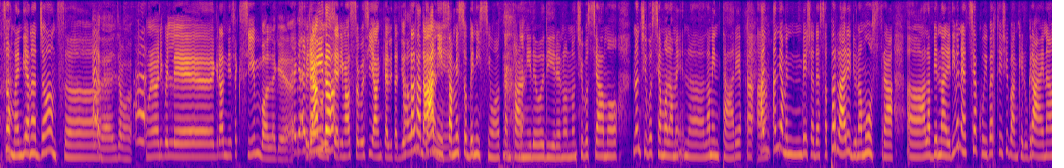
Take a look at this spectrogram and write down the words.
insomma, Indiana Jones. Eh beh, diciamo, una di quelle grandi sex symbol che Eh, speriamo capito? che sia rimasto così anche all'età di a 80, 80 anni sta messo benissimo a 80 anni, devo dire, non, non ci possiamo, non ci possiamo lame- la- lamentare. Ah. An- andiamo invece adesso a parlare di una mostra eh, alla Biennale di Venezia a cui partecipa anche l'Ucraina.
